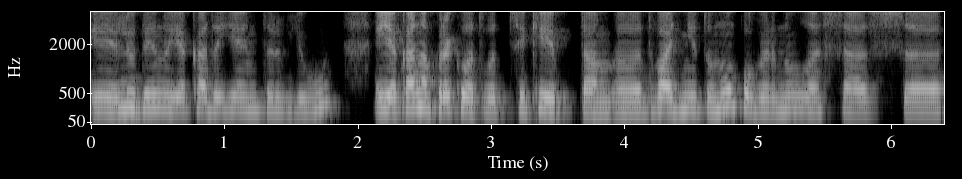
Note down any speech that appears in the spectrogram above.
людину, яка дає інтерв'ю, і яка, наприклад, от тільки там е, два дні тому повернулася з, е,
